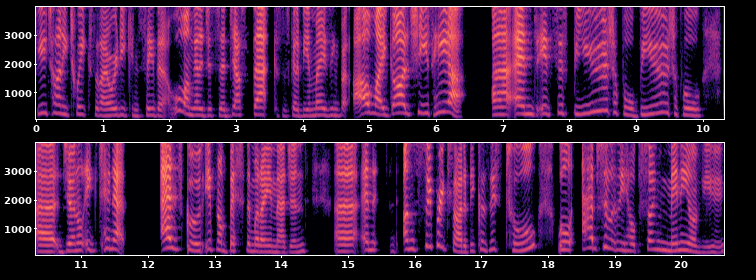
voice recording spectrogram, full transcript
few tiny tweaks that i already can see that oh i'm going to just adjust that because it's going to be amazing but oh my god she's here uh, and it's this beautiful beautiful uh, journal it turned out as good if not better than what i imagined uh, and I'm super excited because this tool will absolutely help so many of you,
